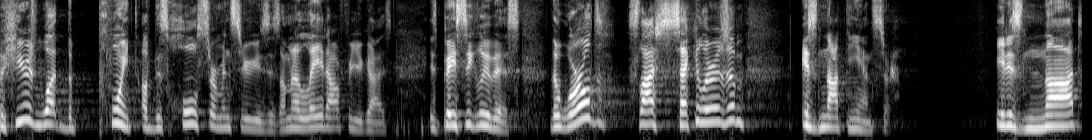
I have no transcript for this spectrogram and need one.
So here's what the point of this whole sermon series is. I'm going to lay it out for you guys. It's basically this: the world slash secularism is not the answer. It is not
